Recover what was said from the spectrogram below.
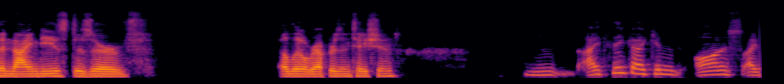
the '90s deserve a little representation? I think I can honest. I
